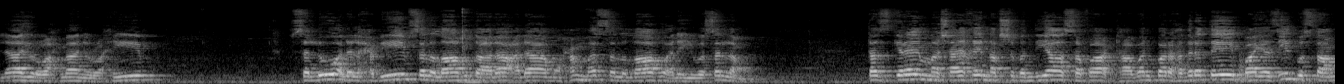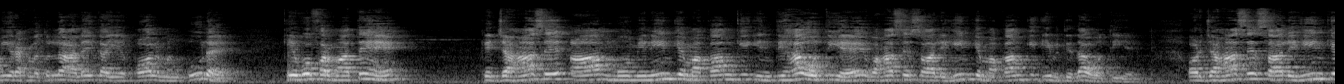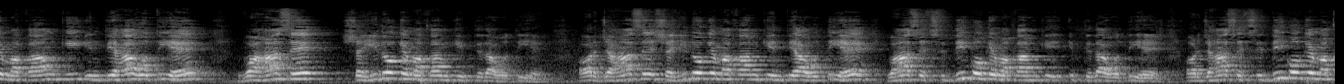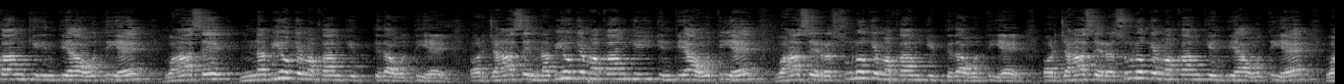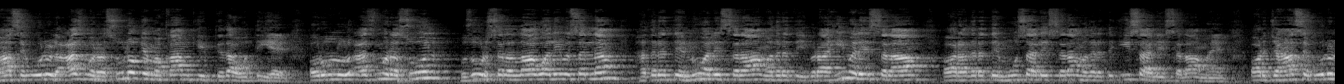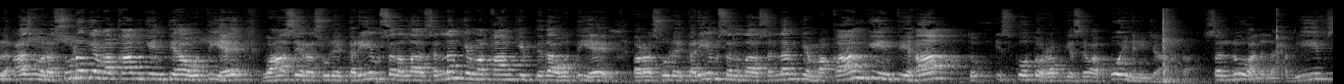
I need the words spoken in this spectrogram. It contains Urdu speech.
اللہ الرحمن الرحیم صلو علی الحبیب صلی اللہ تعالی علی محمد صلی اللہ علیہ وسلم تذکرہ مشائخ نقشبندیہ صفحہ اٹھاون پر حضرت بایزید بستامی رحمت اللہ علیہ کا یہ قول منقول ہے کہ وہ فرماتے ہیں کہ جہاں سے عام مومنین کے مقام کی انتہا ہوتی ہے وہاں سے صالحین کے مقام کی ابتدا ہوتی ہے اور جہاں سے صالحین کے مقام کی انتہا ہوتی ہے وہاں سے شہیدوں کے مقام کی ابتدا ہوتی ہے اور جہاں سے شہیدوں کے مقام کی انتہا ہوتی ہے، وہاں سے صدیقوں کے مقام کی ابتدا ہوتی ہے اور جہاں سے صدیقوں کے مقام کی انتہا ہوتی ہے، وہاں سے نبیوں کے مقام کی ابتدا ہوتی ہے اور جہاں سے نبیوں کے مقام کی انتہا ہوتی ہے، وہاں سے رسولوں کے مقام کی ابتدا ہوتی ہے اور جہاں سے رسولوں کے مقام کی انتہا ہوتی ہے، وہاں سے اول العزم رسولوں کے مقام کی ابتدا ہوتی ہے اور اول العزم رسول حضور صلی اللہ علیہ وسلم حضرت حضرت نو علیہ السلام، حضرت ابراہیم علیہ السلام اور حضرت موسیٰ علیہ السلام، حضرت عیسیٰ علیہ السلام ہیں۔ اور جہاں سے اول العزم رسولوں کے مقام کی انتہا ہوتی ہے، وہاں سے رسول کریم صلی اللہ علیہ وسلم کے مقام کی ابتدا ہوتی ہے۔ اور رسول کریم صلی اللہ علیہ وسلم کے مقام کی انتہا تو اس کو تو رب کے سوا کوئی نہیں جانتا۔ صلو علی الحبیب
